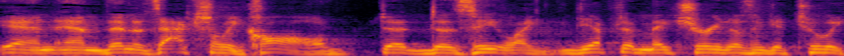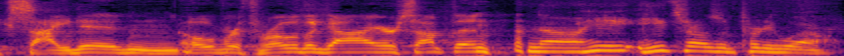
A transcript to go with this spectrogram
And and then it's actually called. Does he like? Do you have to make sure he doesn't get too excited and overthrow the guy or something? No, he he throws it pretty well.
